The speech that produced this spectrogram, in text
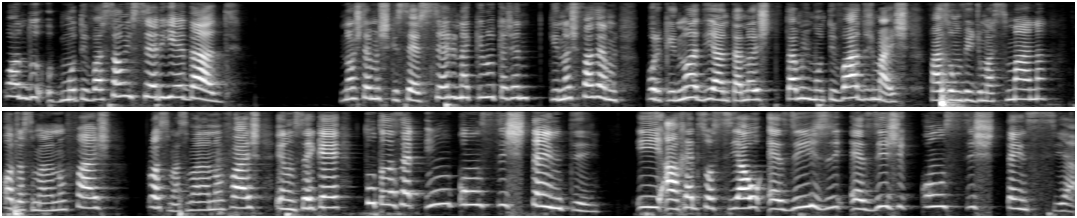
quando motivação e seriedade. Nós temos que ser sérios naquilo que, a gente, que nós fazemos. Porque não adianta nós estamos motivados, mas faz um vídeo uma semana, outra semana não faz, próxima semana não faz, eu não sei o quê. Tu estás a ser inconsistente. E a rede social exige, exige consistência.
